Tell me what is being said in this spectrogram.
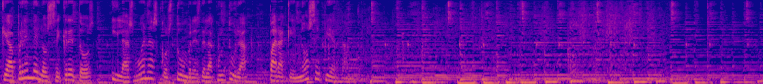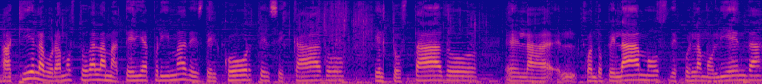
que aprende los secretos y las buenas costumbres de la cultura para que no se pierdan. Aquí elaboramos toda la materia prima, desde el corte, el secado, el tostado, eh, cuando pelamos, después la molienda.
